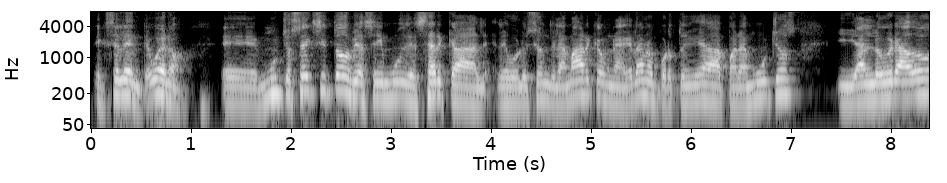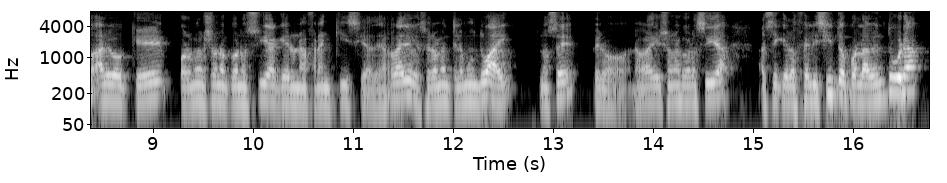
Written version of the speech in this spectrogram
Excelente, bueno, eh, muchos éxitos, voy a seguir muy de cerca la evolución de la marca, una gran oportunidad para muchos y han logrado algo que por lo menos yo no conocía, que era una franquicia de radio, que seguramente en el mundo hay, no sé, pero la verdad que yo no conocía, así que los felicito por la aventura.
